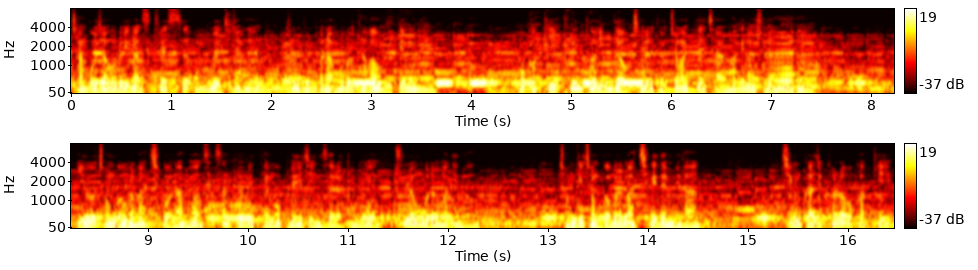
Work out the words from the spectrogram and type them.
장고장으로 인한 스트레스 업무의 지장은 큰 불편함으로 다가오기 때문에 복합기 프린터 임대 업체를 결정할 때 잘 확인하셔야 합니다. 이후 점검을 마치고 나면 색상표 및 데모 페이지 인쇄를 통해 출력물을 확인 후 정기 점검을 마치게 됩니다. 지금까지 컬러 복합기,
